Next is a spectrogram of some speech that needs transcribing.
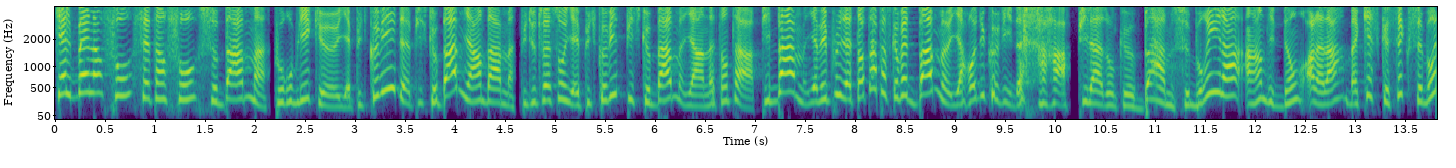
Quelle belle info, cette info, ce BAM, pour oublier qu'il n'y a plus de Covid, puisque BAM, il y a un BAM. Puis de toute façon, il n'y avait plus de Covid, puisque BAM, il y a un attentat. Puis BAM, il n'y avait plus d'attentat, parce qu'en fait, BAM, il y a re du Covid. Puis là, donc, euh, BAM, ce bruit là, hein, dites donc, oh là là, bah qu'est-ce que c'est que ce bruit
